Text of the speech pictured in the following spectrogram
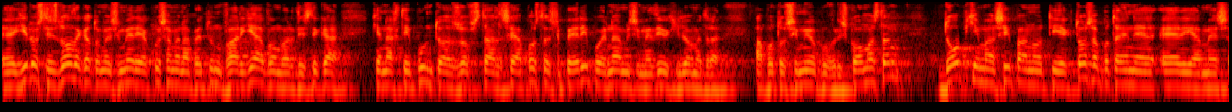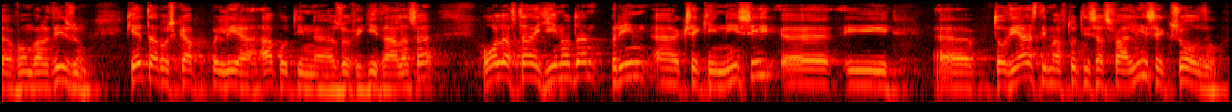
Ε, γύρω στις 12 το μεσημέρι ακούσαμε να πετούν βαριά βομβαρδιστικά και να χτυπούν το Αζόφσταλ σε απόσταση περίπου 1,5 με 2 χιλιόμετρα από το σημείο που βρισκόμασταν. Ντόπιοι μας είπαν ότι εκτός από τα αέρια μέσα βομβαρδίζουν και τα ρωσικά πλοία από την Αζωφική θάλασσα. Όλα αυτά γίνονταν πριν ξεκινήσει ε, η, το διάστημα αυτό της ασφαλής εξόδου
